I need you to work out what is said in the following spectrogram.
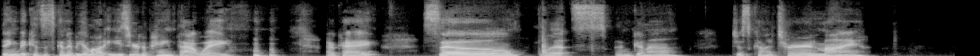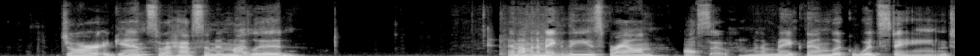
thing because it's going to be a lot easier to paint that way. okay. So let's, I'm going to just kind of turn my jar again. So I have some in my lid. And I'm going to make these brown also. I'm going to make them look wood stained.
